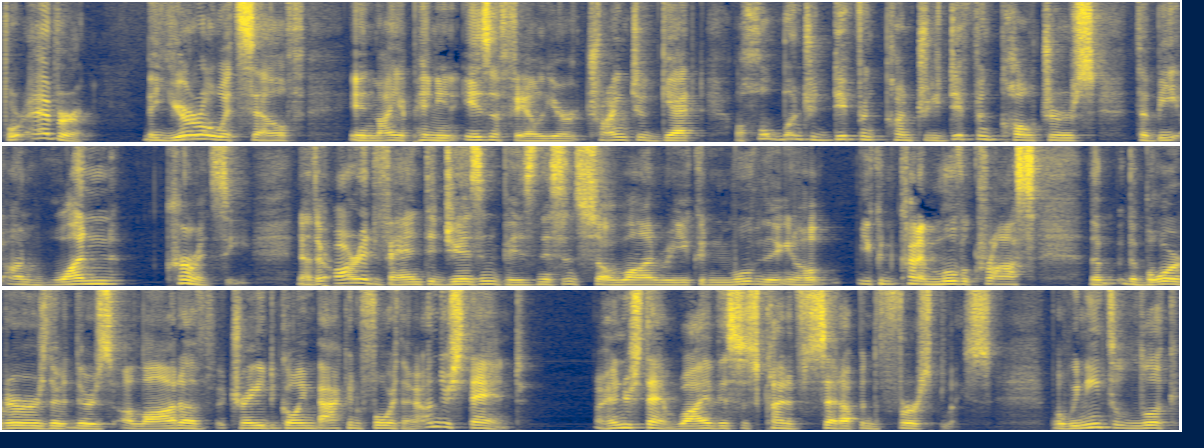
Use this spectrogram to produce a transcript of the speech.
forever. The euro itself, in my opinion, is a failure, trying to get a whole bunch of different countries, different cultures to be on one currency. Now there are advantages in business and so on where you can move the, you know, you can kind of move across the, the borders. There, there's a lot of trade going back and forth. And I understand. I understand why this is kind of set up in the first place. But we need to look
